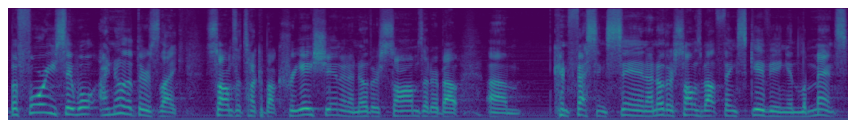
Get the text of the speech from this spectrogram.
before you say, well, I know that there's like Psalms that talk about creation, and I know there's Psalms that are about um, confessing sin, I know there's Psalms about thanksgiving and laments.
